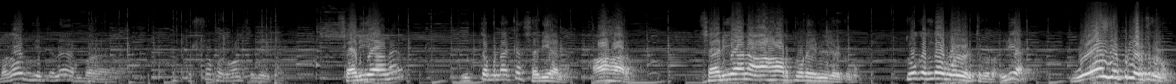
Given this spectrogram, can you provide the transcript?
பகவத்கீதையில் நம்ம கிருஷ்ண பகவான் சொல்லியிருக்காரு. சரியான யுத்தம்னாக்க சரியான ஆகாரம். சரியான ஆகாரத்தோட இணைந்து இருக்கணும். தூக்கம் தான் ஓய்வு எடுத்துக்கணும் இல்லையா? ஓய்வு எப்படி எடுத்துக்கணும்?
